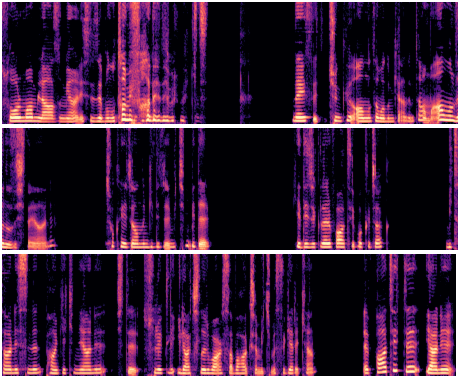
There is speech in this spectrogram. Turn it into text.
sormam lazım yani size bunu tam ifade edebilmek için. Neyse çünkü anlatamadım kendimi tamam mı? Anladınız işte yani. Çok heyecanlıyım gideceğim için. Bir de kediciklere Fatih bakacak. Bir tanesinin pankekin yani işte sürekli ilaçları var sabah akşam içmesi gereken. E, Fatih de yani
